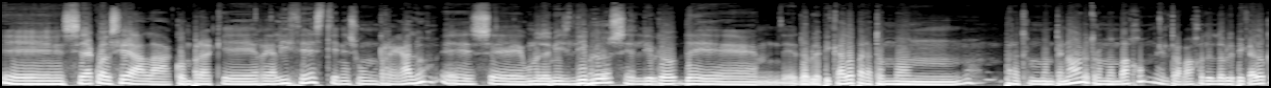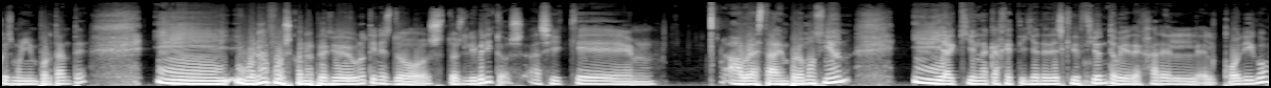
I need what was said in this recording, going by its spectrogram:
eh, sea cual sea la compra que realices, tienes un regalo. Es eh, uno de mis libros, el libro de, doble picado para trombón para trombón tenor o trombón bajo, el trabajo del doble picado que es muy importante. Y, y bueno, pues con el precio de uno tienes dos, dos libritos. Así que mm, ahora está en promoción y aquí en la cajetilla de descripción te voy a dejar el, código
